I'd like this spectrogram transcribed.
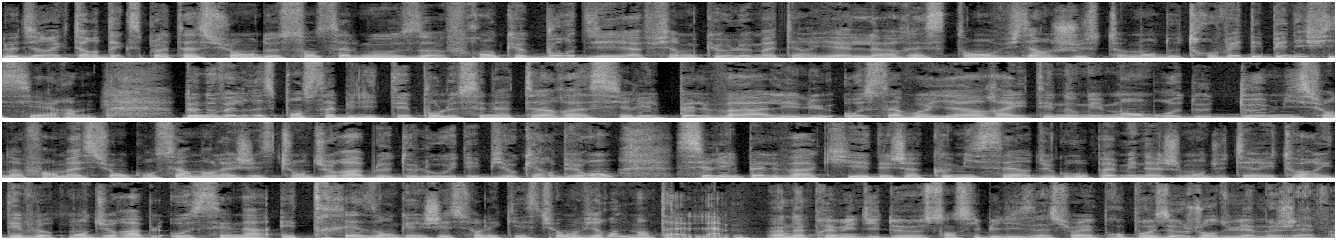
Le directeur d'exploitation de Sanselmos, Franck Bourdier, affirme que le matériel restant vient justement de trouver des bénéficiaires. De nouvelles responsabilités pour le sénateur Cyril Pellevat. L'élu haut-savoyard a été nommé membre de deux missions d'information concernant la gestion durable de l'eau et des biocarburants. Cyril Pellevat, qui est déjà commissaire du groupe aménagement du territoire et développement durable au Sénat, est très engagé sur les questions environnementales. Un après-midi de sensibilisation est proposé aujourd'hui à Megève.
